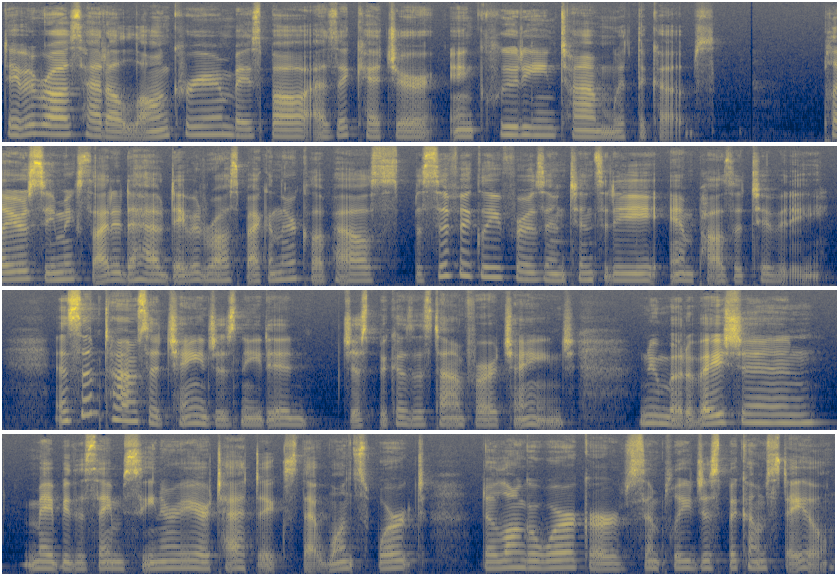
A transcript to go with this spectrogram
David Ross had a long career in baseball as a catcher, including time with the Cubs. Players seem excited to have David Ross back in their clubhouse, specifically for his intensity and positivity. And sometimes a change is needed just because it's time for a change. New motivation, maybe the same scenery or tactics that once worked no longer work or simply just become stale.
